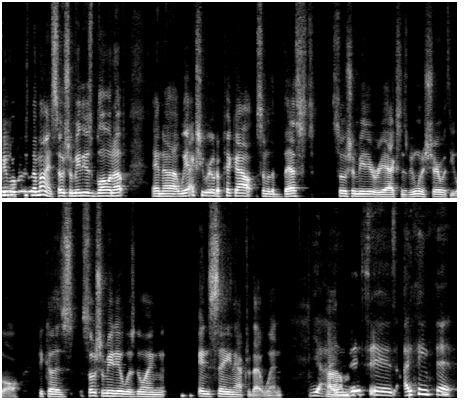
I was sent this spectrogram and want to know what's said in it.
people were losing their minds. Social media is blowing up, and uh, we actually were able to pick out some of the best social media reactions we want to share with you all because social media was going insane after that win. Yeah, um, this is, I think that,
